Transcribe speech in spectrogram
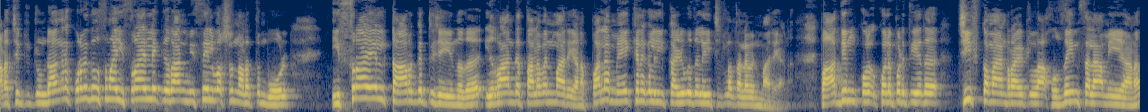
അടച്ചിട്ടിട്ടുണ്ട്. അങ്ങനെ കുറേ ദിവസമായി ഇസ്രായേലിലേക്ക് ഇറാൻ മിസൈൽ വർഷം നടത്തുമ്പോൾ ഇസ്രായേൽ ടാർഗറ്റ് ചെയ്യുന്നത് ഇറാന്റെ തലവന്മാരെയാണ്. പല മേഖലകളിൽ കഴിവ് തെളിയിച്ചിട്ടുള്ള തലവന്മാരെയാണ്. അപ്പോൾ ആദ്യം കൊലപ്പെടുത്തിയത് ചീഫ് കമാൻഡറായിട്ടുള്ള ഹുസൈൻ സലാമിയെയാണ്.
